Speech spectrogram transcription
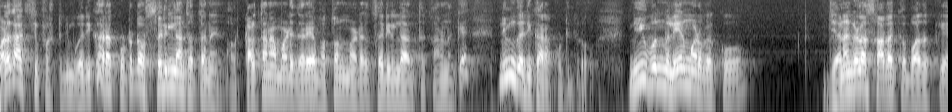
ಒಳಗಾಕ್ಸಿ ಫಸ್ಟ್ ನಿಮ್ಗೆ ಅಧಿಕಾರ ಕೊಟ್ಟದ್ದು ಅವ್ರು ಸರಿಯಿಲ್ಲ ಅಂತ ತಾನೆ. ಅವ್ರು ಕಳ್ತನ ಮಾಡಿದ್ದಾರೆ, ಮತ್ತೊಂದು ಮಾಡಿದ್ರೆ ಸರಿಯಿಲ್ಲ ಅಂತ ಕಾರಣಕ್ಕೆ ನಿಮ್ಗೆ ಅಧಿಕಾರ ಕೊಟ್ಟಿದ್ದರು ನೀವು ಬಂದಮೇಲೆ ಏನು ಮಾಡಬೇಕು? ಜನಗಳ ಸಾಧಕ ಬಾಧಕ್ಕೆ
